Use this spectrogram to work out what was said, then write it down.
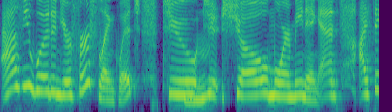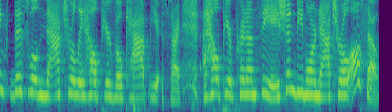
as you would in your first language to mm-hmm. to show more meaning. And I think this will naturally help your vocab sorry, help your pronunciation be more natural also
